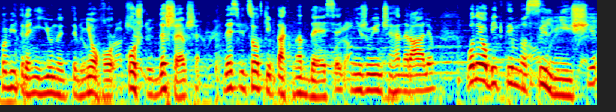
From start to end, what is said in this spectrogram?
повітряні юніти в нього коштують дешевше, десь відсотків так на 10, ніж у інших генералів. Вони об'єктивно сильніші,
